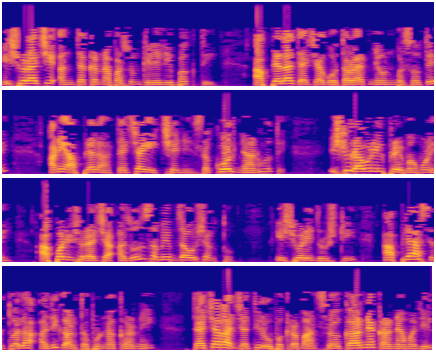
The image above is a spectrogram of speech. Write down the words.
ईश्वराची अंतकरणापासून केलेली भक्ती आपल्याला त्याच्या गोतावळ्यात नेऊन बसवते आणि आपल्याला त्याच्या इच्छेने सखोल ज्ञान होते. ईश्वरावरील प्रेमामुळे आपण ईश्वराच्या अजून समीप जाऊ शकतो. ईश्वरी दृष्टी आपल्या अस्तित्वाला अधिक अर्थपूर्ण करणे त्याच्या राज्यातील उपक्रमात सहकार्य करण्यामधील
